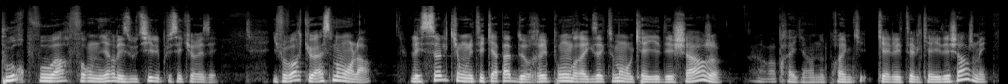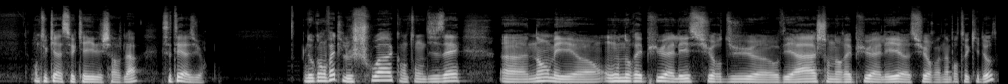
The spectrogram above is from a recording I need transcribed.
pour pouvoir fournir les outils les plus sécurisés. Il faut voir qu'à ce moment-là, les seuls qui ont été capables de répondre exactement au cahier des charges, alors après il y a un autre problème, quel était le cahier des charges, mais en tout cas ce cahier des charges-là, c'était Azure. Donc en fait le choix quand on disait euh, non mais euh, on aurait pu aller sur du euh, OVH, on aurait pu aller euh, sur n'importe qui d'autre,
